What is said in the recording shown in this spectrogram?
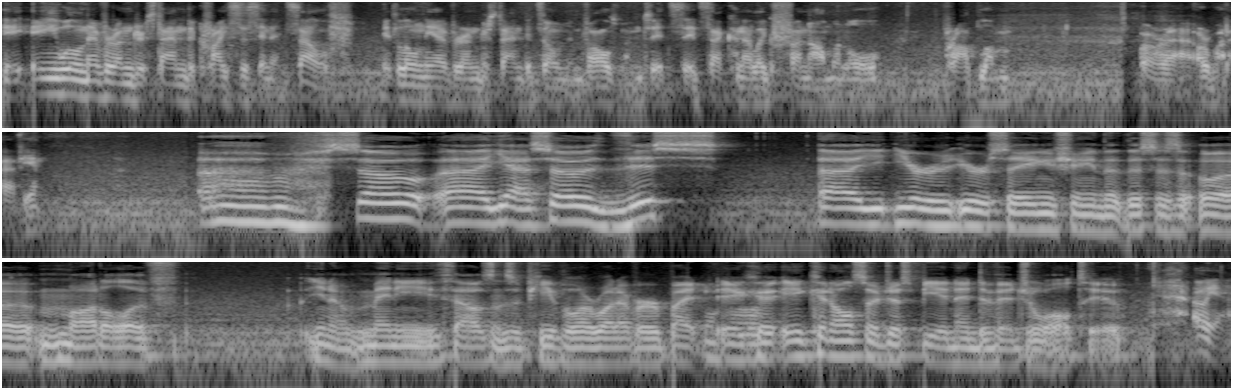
A, A will never understand the crisis in itself. It'll only ever understand its own involvement. It's it's that kind of like phenomenal problem, or uh, or what have you. Um. So uh, yeah, so this uh, you're you're saying Shane that this is a model of you know many thousands of people or whatever, but Mm-hmm. it could it could also just be an individual too. Oh yeah,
